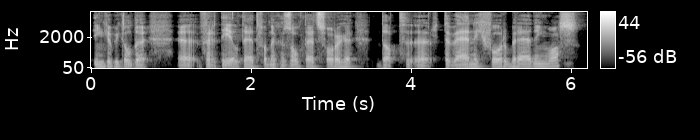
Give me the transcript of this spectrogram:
ingewikkelde, uh, verdeeldheid van de gezondheidszorgen dat er te weinig voorbereiding was?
